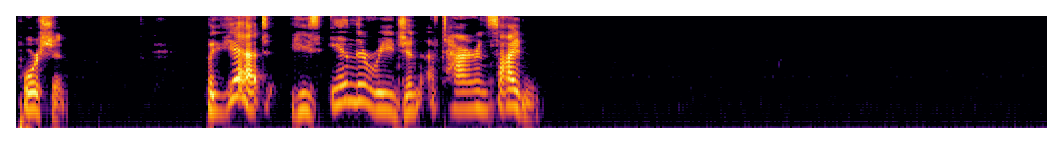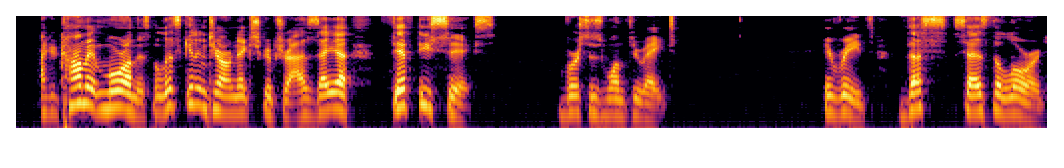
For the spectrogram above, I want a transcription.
portion. But yet, he's in the region of Tyre and Sidon. I could comment more on this, but let's get into our next scripture, Isaiah 56, verses 1 through 8. It reads, Thus says the Lord,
